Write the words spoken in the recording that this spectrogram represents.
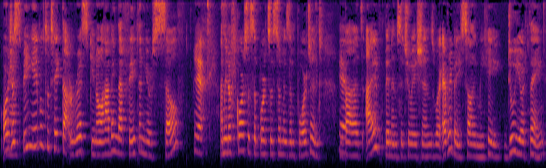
Or just being able to take that risk, you know, having that faith in yourself. Yeah. I mean, of course, a support system is important, Yeah. but I've been in situations where everybody's telling me, "Hey, do your thing,"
